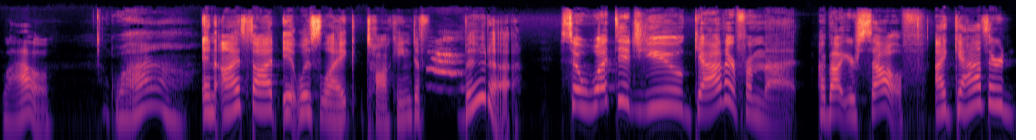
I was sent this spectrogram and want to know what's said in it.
Wow. Wow. And I thought it was like talking to Buddha. So, what did you gather from that about yourself? I gathered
